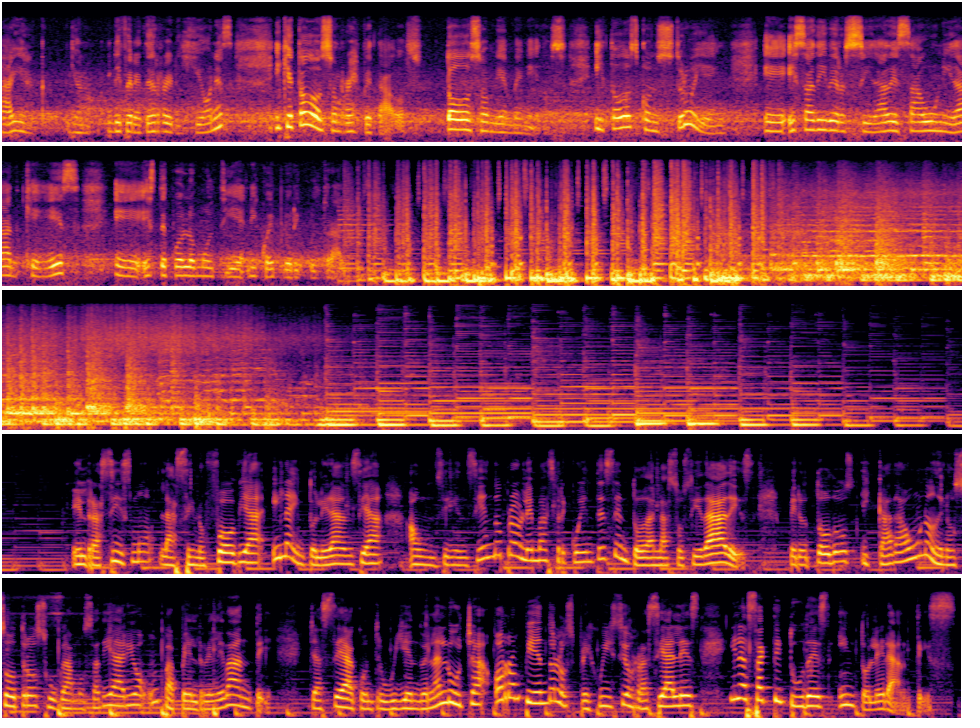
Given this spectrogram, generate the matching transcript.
diferentes religiones y que todos son respetados todos son bienvenidos y todos construyen eh, esa diversidad, esa unidad que es eh, este pueblo multiétnico y pluricultural. El racismo, la xenofobia y la intolerancia aún siguen siendo problemas frecuentes en todas las sociedades, pero todos y cada uno de nosotros jugamos a diario un papel relevante, ya sea contribuyendo en la lucha o rompiendo los prejuicios raciales y las actitudes intolerantes.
